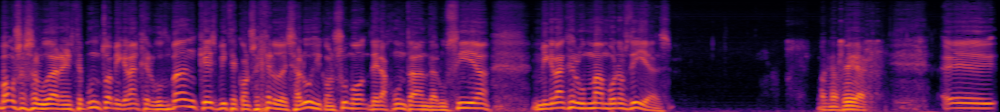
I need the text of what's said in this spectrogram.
Vamos a saludar en este punto a Miguel Ángel Guzmán, que es viceconsejero de Salud y Consumo de la Junta de Andalucía. Miguel Ángel Guzmán, buenos días. Buenos días. Eh,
